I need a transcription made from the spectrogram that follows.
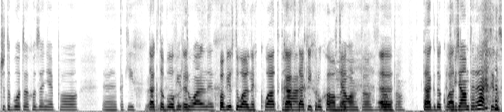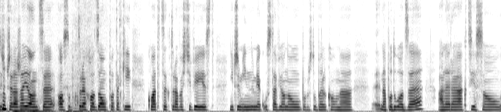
Czy to było to chodzenie po e, takich tak, to było wirtualnych... Po wirtualnych kładkach, tak, takich ruchomych. Widziałam to, widziałam to. Tak, dokładnie. Znaczy, widziałam te reakcje dosyć przerażające osób, które chodzą po takiej kładce, która właściwie jest niczym innym jak ustawioną po prostu belką na na podłodze, ale reakcje są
